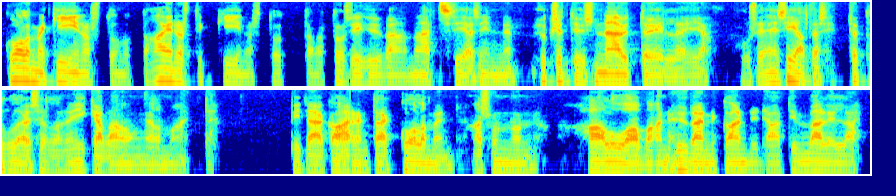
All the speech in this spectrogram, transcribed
kolme kiinnostunutta, aidosti kiinnostuttava, tosi hyvää mätsiä sinne yksityisnäytöille ja usein sieltä sitten tulee sellainen ikävä ongelma, että pitää kahden tai kolmen asunnon haluavan hyvän kandidaatin välillä –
